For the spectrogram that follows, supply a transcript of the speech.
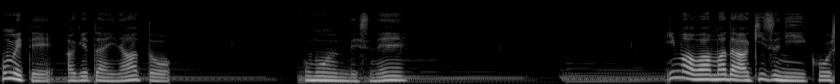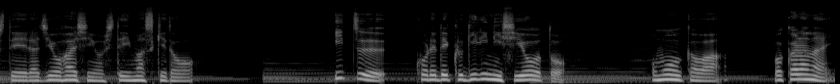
褒めてあげたいなと思うんですね。今はまだ飽きずにこうしてラジオ配信をしていますけどいつこれで区切りにしようと思うかはわからない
